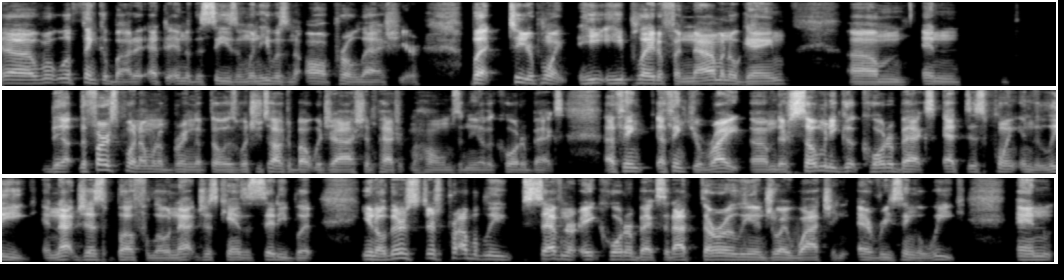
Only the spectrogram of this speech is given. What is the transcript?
uh, we'll, we'll think about it at the end of the season when he was an All Pro last year. But to your point, he he played a phenomenal game, um, and the the first point I want to bring up though is what you talked about with Josh and Patrick Mahomes and the other quarterbacks. I think I think you're right. Um, there's so many good quarterbacks at this point in the league, and not just Buffalo, not just Kansas City, but you know, there's there's probably seven or eight quarterbacks that I thoroughly enjoy watching every single week. And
